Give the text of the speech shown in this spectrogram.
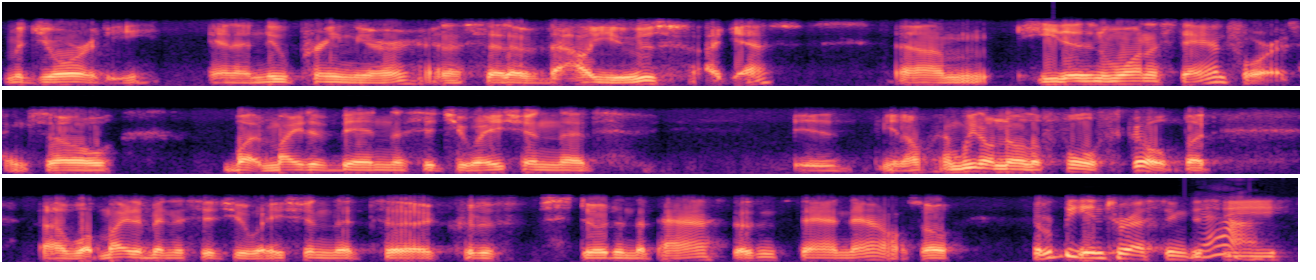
majority and a new premier and a set of values, I guess, um, he doesn't want to stand for it. And so, what might have been a situation that is, you know, and we don't know the full scope, but uh, what might have been a situation that uh, could have stood in the past doesn't stand now. So it'll be interesting to yeah. see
